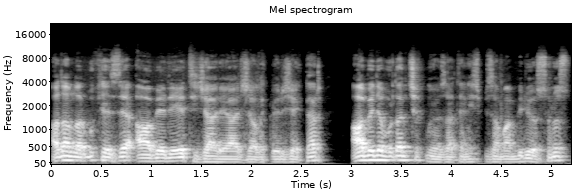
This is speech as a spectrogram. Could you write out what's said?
Adamlar bu kez de ABD'ye ticari ayrıcalık verecekler. ABD buradan çıkmıyor zaten hiçbir zaman biliyorsunuz.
